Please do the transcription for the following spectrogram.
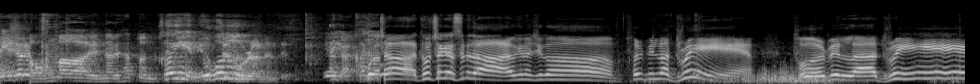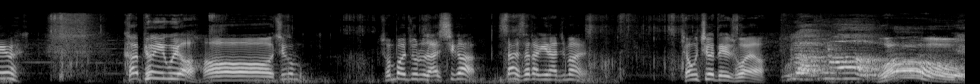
예전에 엄마가 옛날에 샀던 선생님, 요거는- 여기가 가장 자 도착했습니다. 여기는 지금 풀빌라 드림, 풀빌라 드림 가평이고요. 어 지금 전반적으로 날씨가 쌀쌀하긴 하지만 경치가 되게 좋아요. 우리 아줌마 wow.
